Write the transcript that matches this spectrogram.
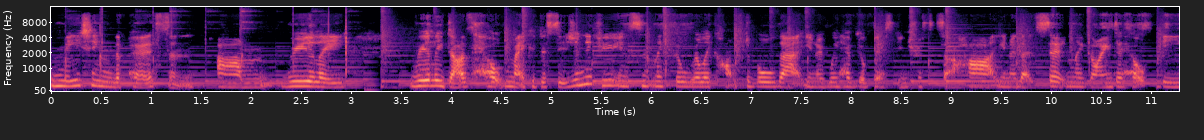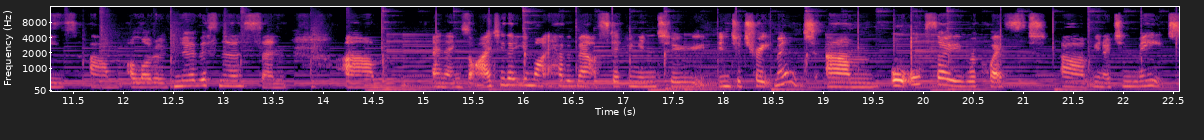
meeting the person um, really really does help make a decision if you instantly feel really comfortable that you know we have your best interests at heart you know that's certainly going to help ease um, a lot of nervousness and um, and anxiety that you might have about stepping into into treatment. Um, or also request um, you know to meet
